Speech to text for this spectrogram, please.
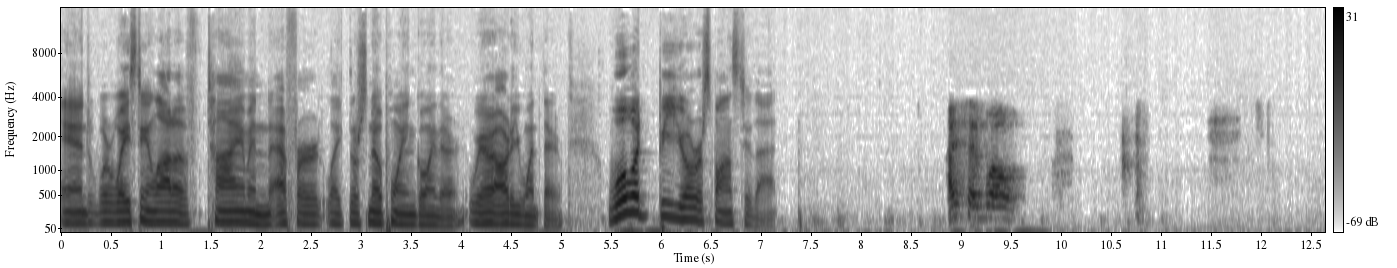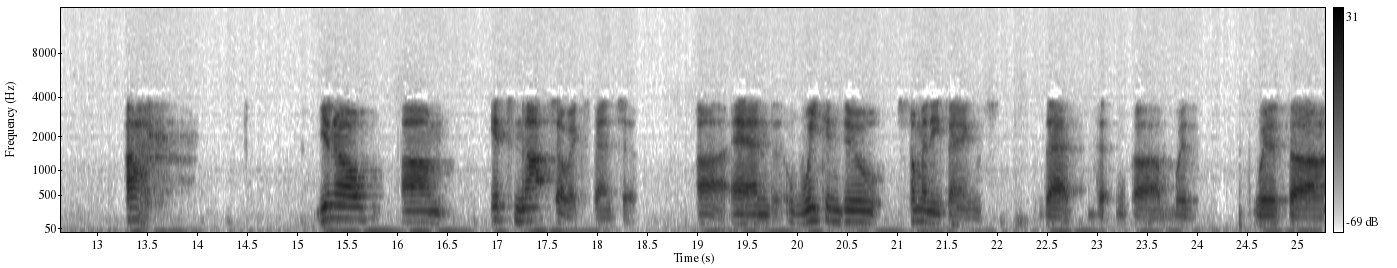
And we're wasting a lot of time and effort. Like, there's no point in going there. We already went there. What would be your response to that? I said, well, uh, you know, um, it's not so expensive, we can do so many things that, that uh, with with uh,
